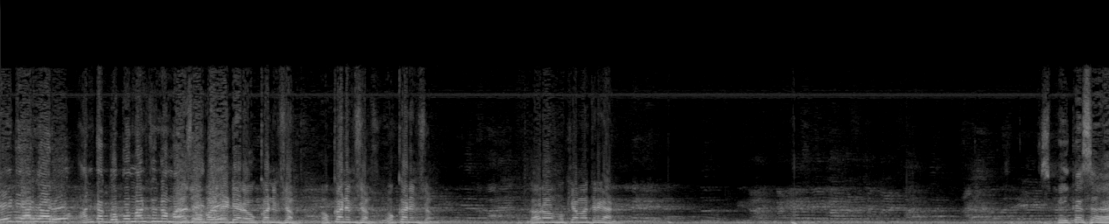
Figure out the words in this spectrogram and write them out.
కేటీఆర్ గారు అంత గొప్ప మనసున్న మనిషి రాజగోపాల్ అయితే- రెడ్డి గారు ఒక్క నిమిషం ఒక్క నిమిషం ఒక్క నిమిషం. గౌరవ ముఖ్యమంత్రి గారు. Speaker sir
